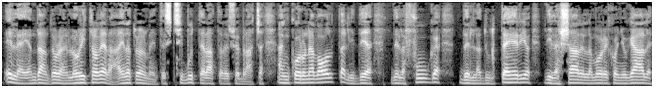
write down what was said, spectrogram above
e lei andando lo ritroverà e naturalmente si butterà tra le sue braccia. Ancora una volta l'idea della fuga, dell'adulterio, di lasciare l'amore coniugale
